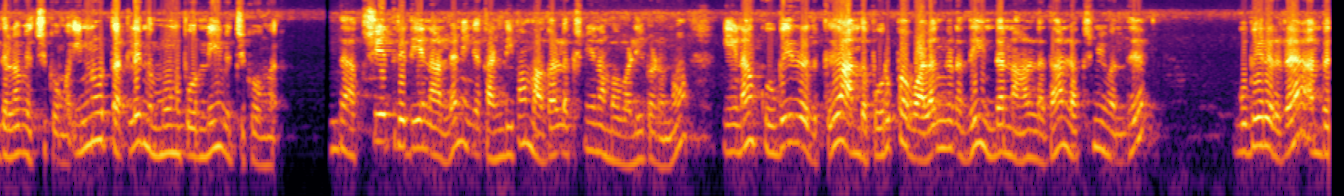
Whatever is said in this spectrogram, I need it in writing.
இதெல்லாம் வச்சுக்கோங்க. இன்னொரு தட்டில் இந்த மூணு பொருளையும் வச்சுக்கோங்க. இந்த அக்ஷய திருதிய நாள்ல நீங்க கண்டிப்பா மகாலட்சுமியை நம்ம வழிபடணும். ஏன்னா குபேரருக்கு அந்த பொறுப்பை வழங்கினது இந்த நாள்ல தான் லக்ஷ்மி வந்து குபேரரை அந்த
